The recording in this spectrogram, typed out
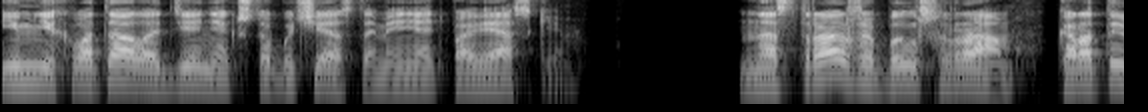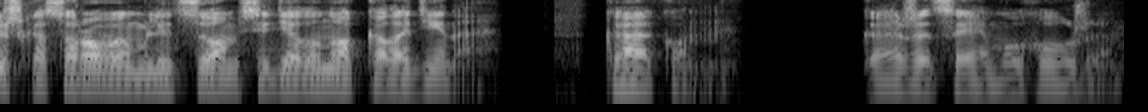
Им не хватало денег, чтобы часто менять повязки. На страже был Шрам. Коротышка с суровым лицом сидел у ног Каладина. Как он? Кажется, ему хуже,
